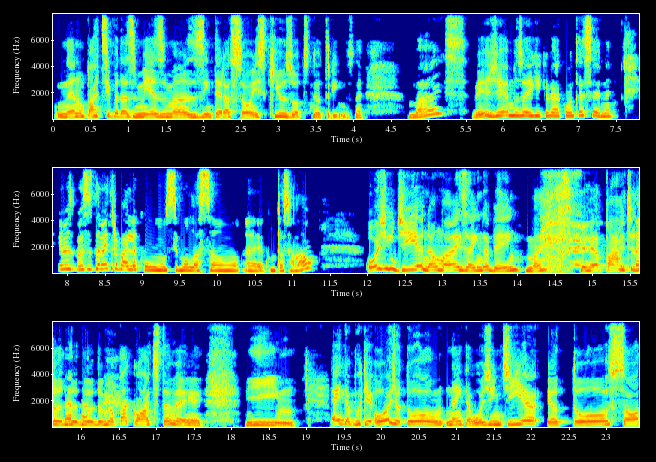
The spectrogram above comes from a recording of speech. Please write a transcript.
né, não participa das mesmas interações que os outros neutrinos, né? Mas vejamos aí o que, que vai acontecer, né? E você também trabalha com simulação é, computacional? Hoje em dia, não mais, ainda bem, mas é parte do, do, do, meu pacote também. E. É, então, porque hoje eu tô. Né, então, hoje em dia eu tô só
